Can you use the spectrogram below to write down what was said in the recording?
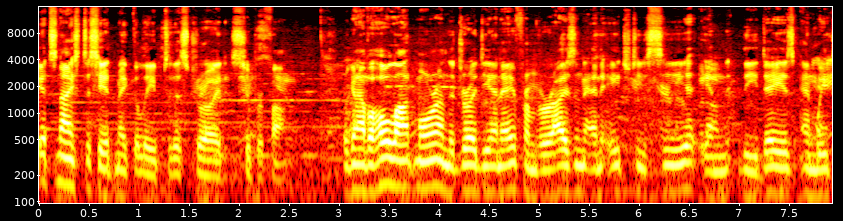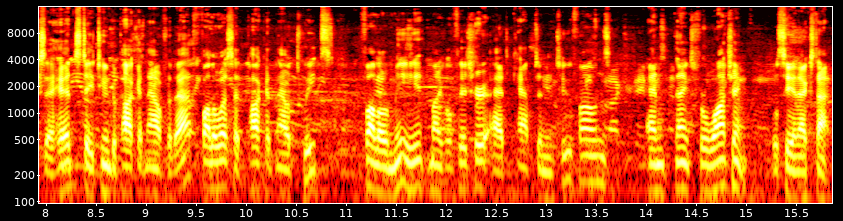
it's nice to see it make the leap to this Droid superphone. We're going to have a whole lot more on the Droid DNA from Verizon and HTC in the days and weeks ahead. Stay tuned to Pocket Now for that. Follow us at Pocket Now Tweets. Follow me, Michael Fisher, at Captain Two Phones. And thanks for watching. We'll see you next time.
